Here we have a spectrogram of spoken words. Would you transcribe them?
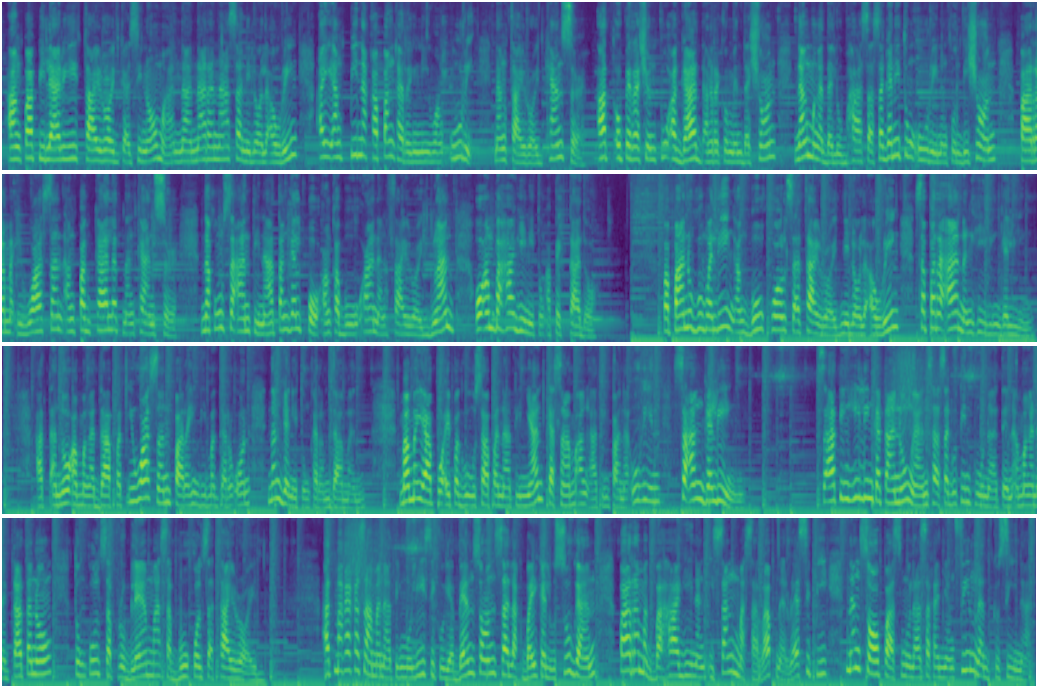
Ang papillary thyroid carcinoma na naranasan ni Lola Auring ay ang pinakapangkaraniwang uri ng thyroid cancer. At operasyon po agad ang rekomendasyon ng mga dalubhasa sa ganitong uri ng kondisyon para maiwasan ang pagkalat ng cancer na kung saan tinatanggal po ang kabuuan ng thyroid gland o ang bahagi nitong apektado. Paano gumaling ang bukol sa thyroid ni Lola Auring sa paraan ng healing galing? At ano ang mga dapat iwasan para hindi magkaroon ng ganitong karamdaman? Mamaya po ay pag-uusapan natin yan kasama ang ating panauhin sa Ang Galing. Sa ating hiling katanungan, sasagutin po natin ang mga nagtatanong tungkol sa problema sa bukol sa thyroid. At makakasama nating muli si Kuya Benson sa Lakbay Kalusugan para magbahagi ng isang masarap na recipe ng sopas mula sa kanyang Finland kusina.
